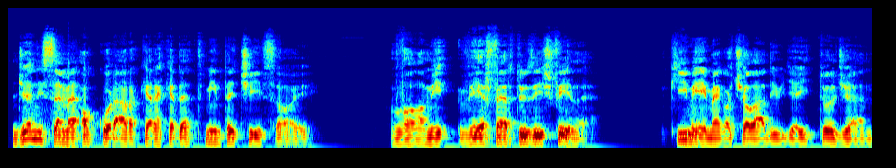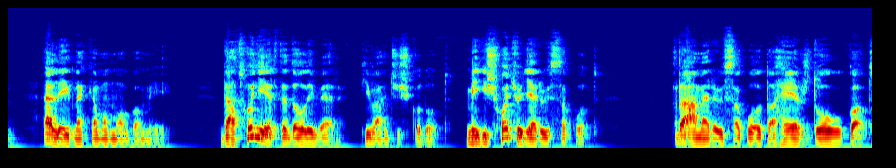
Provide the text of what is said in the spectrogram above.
Jenny szeme akkorára kerekedett, mint egy csészaj. Valami vérfertőzés féle? Kimé meg a családi ügyeittől, Jen. Elég nekem a magamé. De hát hogy érted, Oliver? Kíváncsiskodott. Mégis hogy, hogy erőszakot? Rám erőszakolt a helyes dolgokat,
